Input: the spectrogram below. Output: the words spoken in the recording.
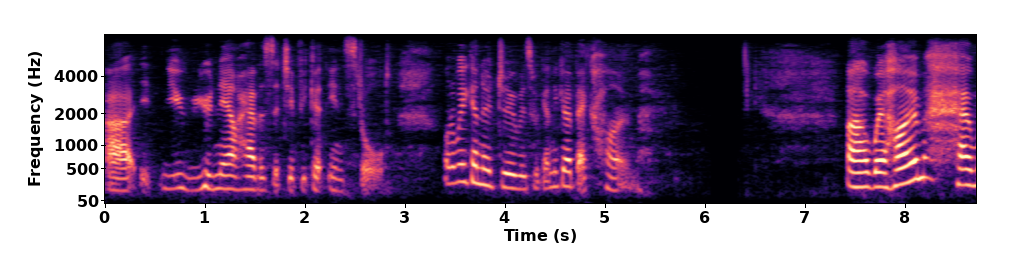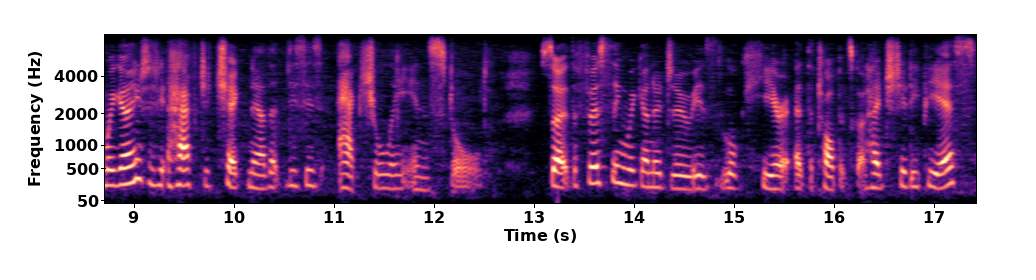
Uh, you, you now have a certificate installed. What we're going to do is we're going to go back home. Uh, we're home and we're going to have to check now that this is actually installed. So the first thing we're going to do is look here at the top. It's got HTTPS.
